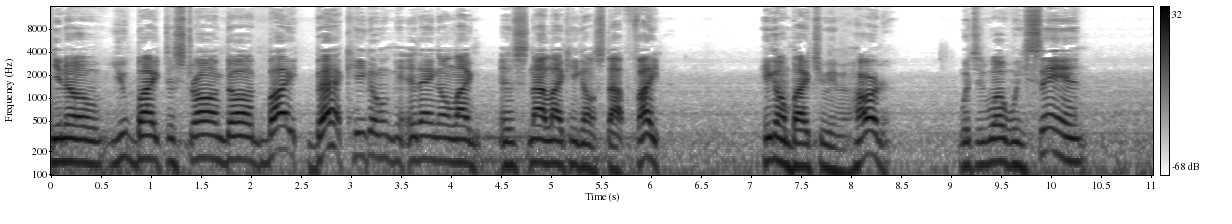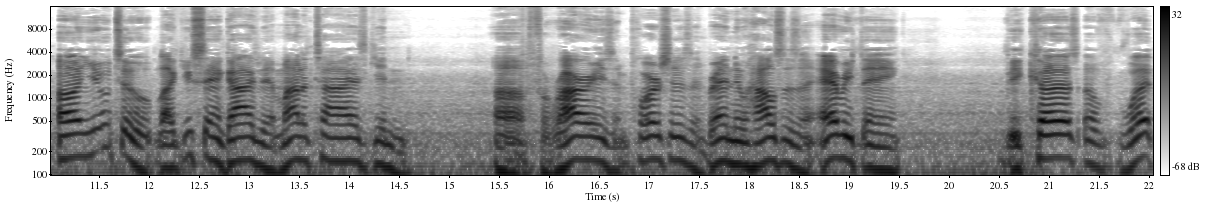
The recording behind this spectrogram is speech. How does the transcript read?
you know, you bite the strong dog bite back, he gonna it ain't gonna like it's not like he gonna stop fighting. He gonna bite you even harder, which is what we seeing on YouTube. Like you saying guys being monetized, getting uh, Ferraris and Porsches and brand new houses and everything because of what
